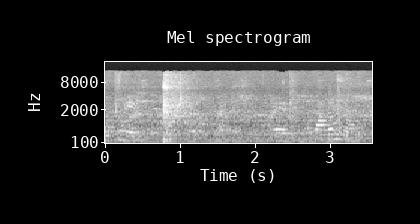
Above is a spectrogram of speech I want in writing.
我可以，哎，我八分钟。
